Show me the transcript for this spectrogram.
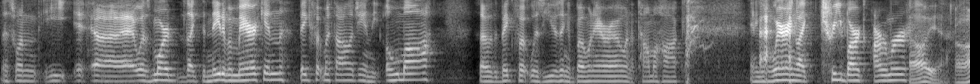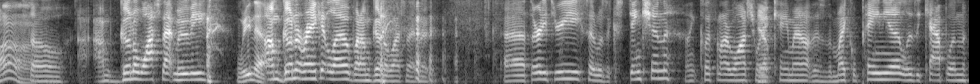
This one, he, it, uh, it was more like the Native American Bigfoot mythology and the Oma. So the Bigfoot was using a bow and arrow and a tomahawk. and he was wearing like tree bark armor. Oh yeah. Oh. So I- I'm going to watch that movie. We know. I'm going to rank it low, but I'm going to watch that movie. Uh, 33 said it was Extinction. I think Cliff and I watched when Yep. it came out. This is the Michael Pena, Lizzy Caplan.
